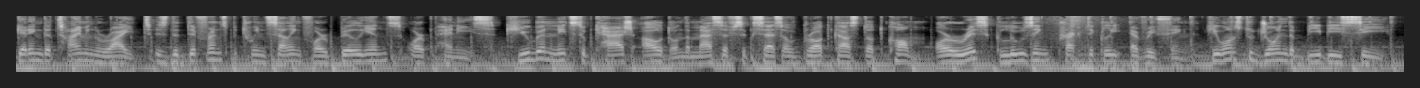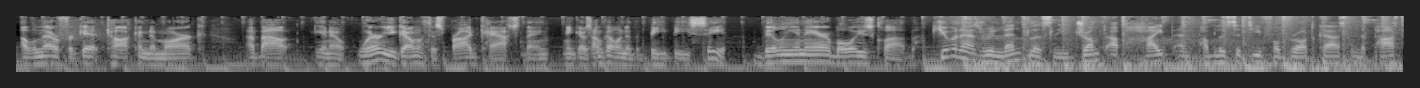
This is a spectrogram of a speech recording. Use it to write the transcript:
Getting the timing right is the difference between selling for billions or pennies. Cuban needs to cash out on the massive success of broadcast.com or risk losing practically everything. He wants to join the BBC, I will never forget talking to Mark about, you know, where are you going with this broadcast thing? And he goes, I'm going to the BBC. Billionaire Boys Club. Cuban has relentlessly drummed up hype and publicity for broadcast in the past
